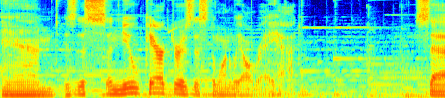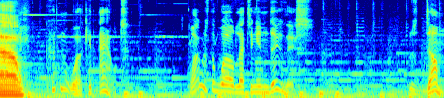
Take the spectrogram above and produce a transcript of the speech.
And is this a new character? Is this the one we already had? So, Couldn't work it out. Why was the world letting him do this? It was dumb.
